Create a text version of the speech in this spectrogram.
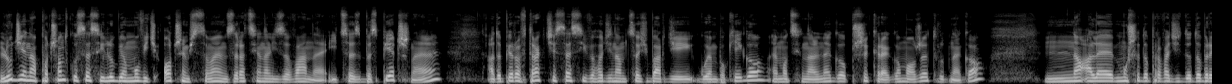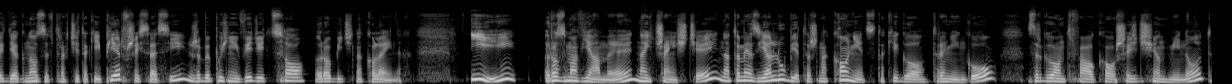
ludzie na początku sesji lubią mówić o czymś, co mają zracjonalizowane i co jest bezpieczne, a dopiero w trakcie sesji wychodzi nam coś bardziej głębokiego, emocjonalnego, przykrego, może trudnego. No ale muszę doprowadzić do dobrej diagnozy w trakcie takiej pierwszej sesji, żeby później wiedzieć, co robić na kolejnych. I rozmawiamy najczęściej, natomiast ja lubię też na koniec takiego treningu, z reguły on trwa około 60 minut,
